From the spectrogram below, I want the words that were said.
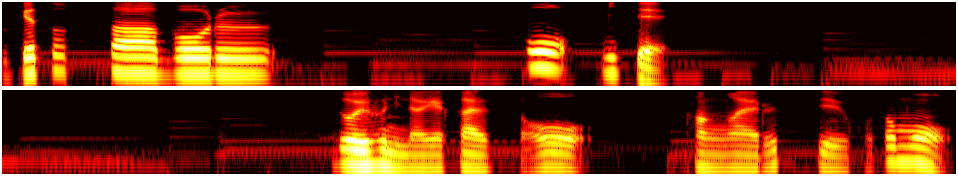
受け取ったボールを見て、どういうふうに投げ返すかを考えるっていうことも、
